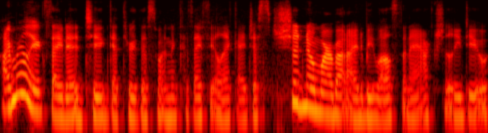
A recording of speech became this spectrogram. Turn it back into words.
I'm really excited to get through this one because I feel like I just should know more about Ida B. Wells than I actually do.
